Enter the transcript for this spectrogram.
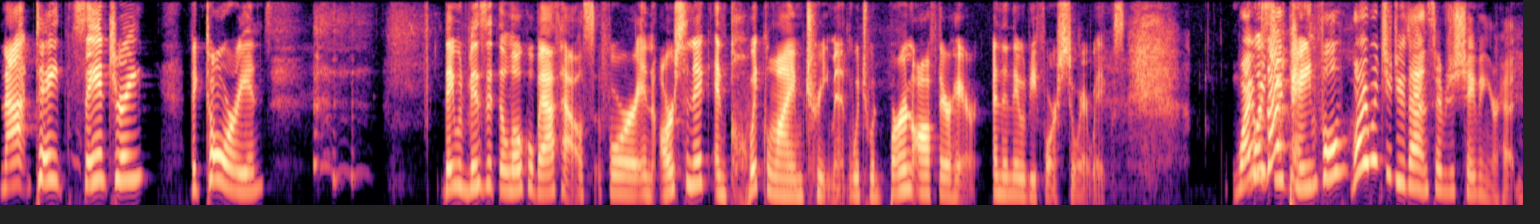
19th century Victorians. they would visit the local bathhouse for an arsenic and quicklime treatment, which would burn off their hair, and then they would be forced to wear wigs. Why was that you, painful? Why would you do that instead of just shaving your head?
